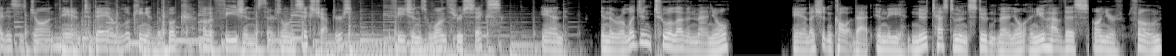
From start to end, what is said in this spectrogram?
Hi, this is John, and today I'm looking at the book of Ephesians. There's only six chapters Ephesians 1 through 6. And in the Religion 211 manual, and I shouldn't call it that, in the New Testament student manual, and you have this on your phone.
